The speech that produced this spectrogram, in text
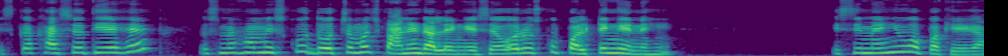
इसका खासियत ये है, उसमें हम इसको दो चम्मच पानी डालेंगे इसे और उसको पलटेंगे नहीं। इसी में ही वो पकेगा।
